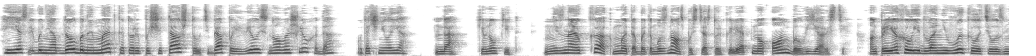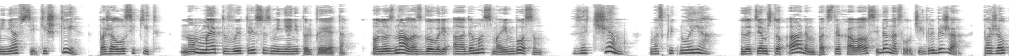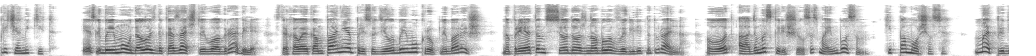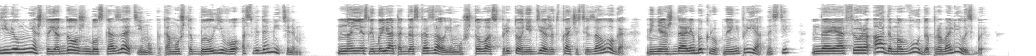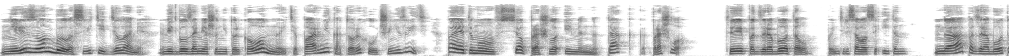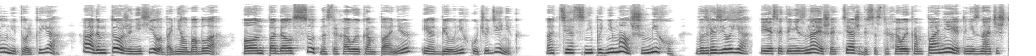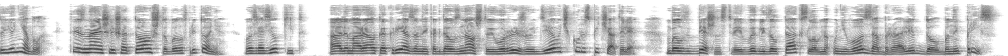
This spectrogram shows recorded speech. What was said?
Если бы не обдолбанный Мэт, который посчитал, что у тебя появилась новая шлюха, да? Уточнила я. «Да», – кивнул Кит. «Не знаю, как Мэт об этом узнал спустя столько лет, но он был в ярости. Он приехал и едва не выколотил из меня все кишки», – пожаловался Кит. Но Мэт вытряс из меня не только это. Он узнал о сговоре Адама с моим боссом. «Зачем?» – воскликнула я. «Затем, что Адам подстраховал себя на случай грабежа», – пожал плечами Кит. «Если бы ему удалось доказать, что его ограбили, Страховая компания присудила бы ему крупный барыш, но при этом все должно было выглядеть натурально. Вот Адам и скорешился с моим боссом. Кит поморщился. Мэт предъявил мне, что я должен был сказать ему, потому что был его осведомителем. Но если бы я тогда сказал ему, что вас в притоне держат в качестве залога, меня ждали бы крупные неприятности. Да и афера Адама Вуда провалилась бы. Не резон было светить делами, ведь был замешан не только он, но и те парни, которых лучше не злить. Поэтому все прошло именно так, как прошло. «Ты подзаработал», – поинтересовался Итан. «Да, подзаработал не только я. Адам тоже нехило поднял бабла. Он подал суд на страховую компанию и отбил у них кучу денег. Отец не поднимал шумиху, – возразила я. «Если ты не знаешь о тяжбе со страховой компанией, это не значит, что ее не было. Ты знаешь лишь о том, что было в притоне», – возразил Кит. Адам орал как резанный, когда узнал, что его рыжую девочку распечатали. Был в бешенстве и выглядел так, словно у него забрали долбанный приз.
